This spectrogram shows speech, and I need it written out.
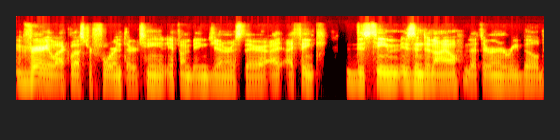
very lackluster four and 13, if I'm being generous there. I, I think this team is in denial that they're in a rebuild.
